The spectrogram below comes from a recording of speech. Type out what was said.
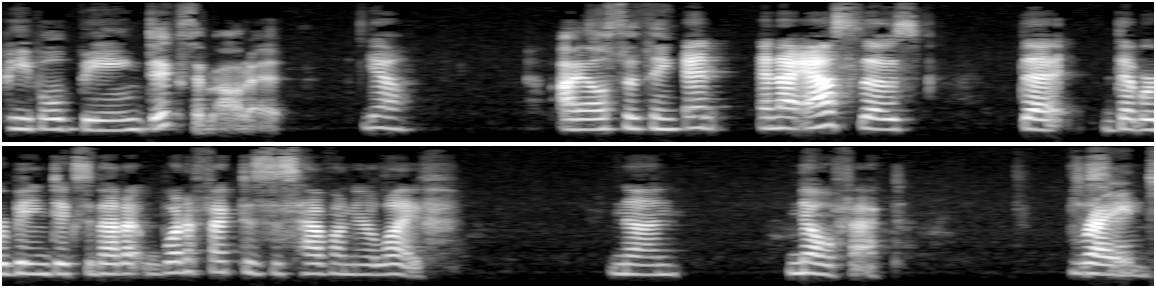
people being dicks about it. Yeah. I also think And and I asked those that that were being dicks about it, what effect does this have on your life? None. No effect. Just right. Saying.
